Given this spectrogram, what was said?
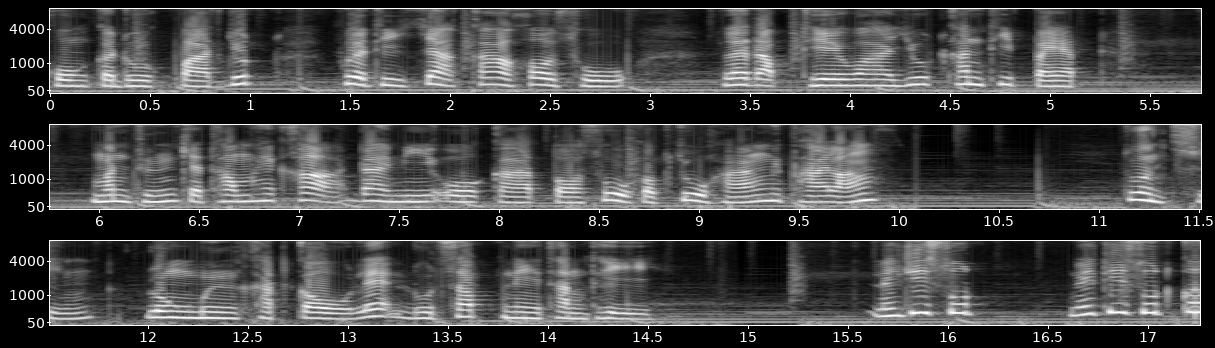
โครงกระดูกปาดยุทธเพื่อที่จะก้าวเข้าสู่ ระดับเทวายุทธขั้นที่ 8 มันถึงจะทำให้ข้าได้มีโอกาสต่อสู้กับจู้หางในภายหลังต้วนฉิงลงมือขัดเกลาและดูดซับในทันที ในที่สุด ในที่สุดก็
